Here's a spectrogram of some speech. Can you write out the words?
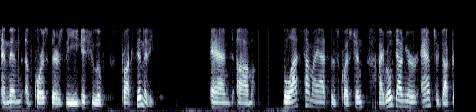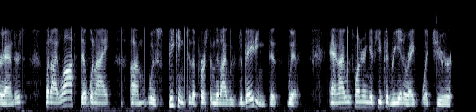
and then, of course, there's the issue of proximity. And um, the last time I asked this question, I wrote down your answer, Dr. Anders, but I lost it when I um, was speaking to the person that I was debating this with. And I was wondering if you could reiterate what your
